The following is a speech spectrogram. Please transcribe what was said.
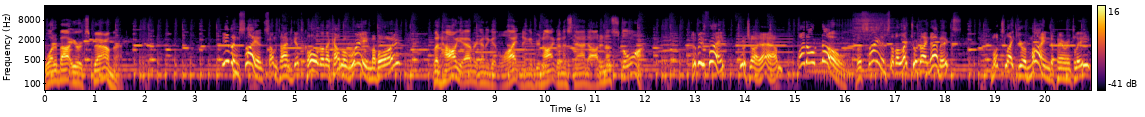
What about your experiment? Even science sometimes gets cold on account of rain, my boy. But how are you ever going to get lightning if you're not going to stand out in a storm? To be frank, which I am, I don't know. The science of electrodynamics, much like your mind apparently,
